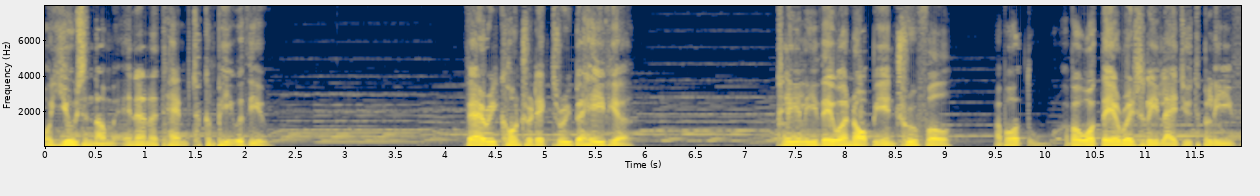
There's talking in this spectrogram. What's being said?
or using them in an attempt to compete with you. Very contradictory behaviour. Clearly they were not being truthful about, about what they originally led you to believe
